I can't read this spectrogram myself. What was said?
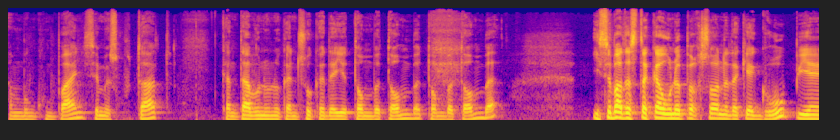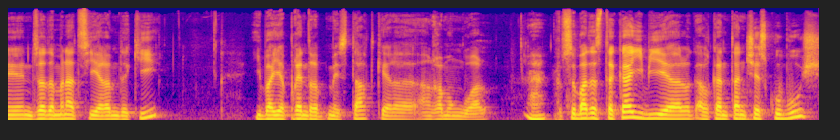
amb un company, s'hem escoltat, cantaven una cançó que deia Tomba, tomba, tomba, tomba, i se va destacar una persona d'aquest grup i ens ha demanat si érem d'aquí i vaig aprendre més tard que era en Ramon Gual. Ah. Se va destacar, hi havia el, el cantant Xesco Buix,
